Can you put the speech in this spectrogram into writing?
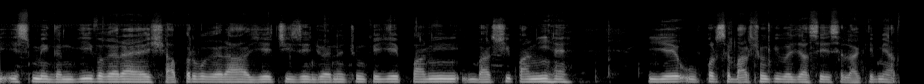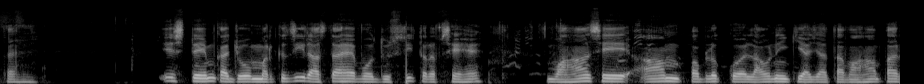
इसमें गंदगी वगैरह है, शापर वगैरह, ये चीज़ें जो है ना, चूँकि ये पानी, बारिशी पानी है, ये ऊपर से बारिशों की वजह से इस इलाके में आता है। इस डैम का जो मरकज़ी रास्ता है, वो दूसरी तरफ़ से है। वहाँ से आम पब्लिक को अलाउ नहीं किया जाता। वहाँ पर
